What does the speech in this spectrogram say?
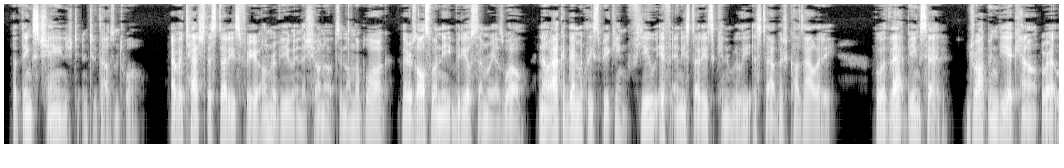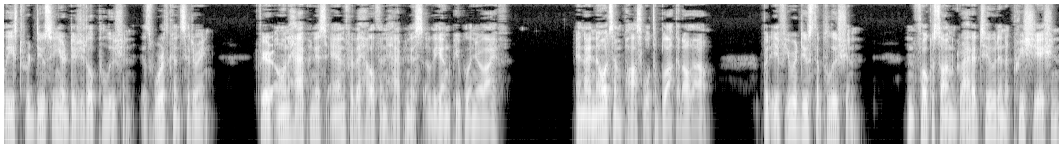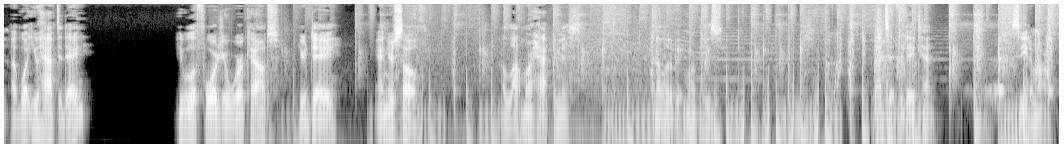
But things changed in 2012. I've attached the studies for your own review in the show notes and on the blog. There is also a neat video summary as well. Now, academically speaking, few, if any, studies can really establish causality. But with that being said, dropping the account or at least reducing your digital pollution is worth considering for your own happiness and for the health and happiness of the young people in your life. And I know it's impossible to block it all out. But if you reduce the pollution and focus on gratitude and appreciation of what you have today, you will afford your workouts, your day, and yourself a lot more happiness and a little bit more peace. That's it for day 10. See you tomorrow.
